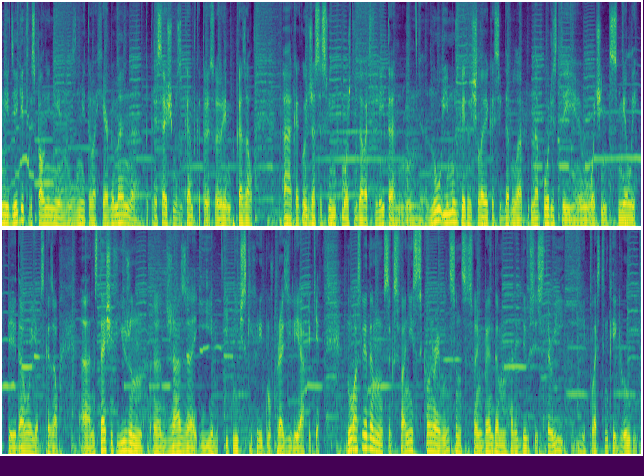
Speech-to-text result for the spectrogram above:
Can You в исполнении знаменитого Herbie потрясающий музыкант, который в свое время показал, а какой джаз и свинг может выдавать флейта. Ну и музыка этого человека всегда была напористой, очень смелой, передовой, я бы сказал. А, настоящий фьюжн э, джаза и этнических ритмов Бразилии и Африки. Ну а следом саксофонист Конрай Уилсон со своим бендом The Deuces 3 и пластинкой Groovy.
